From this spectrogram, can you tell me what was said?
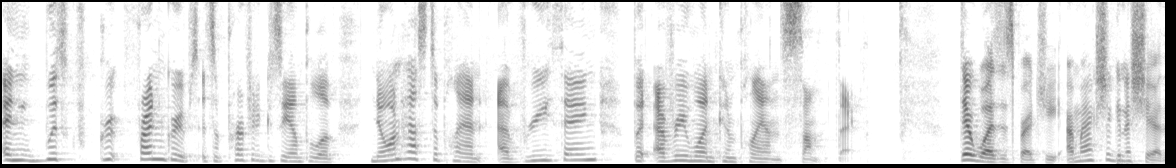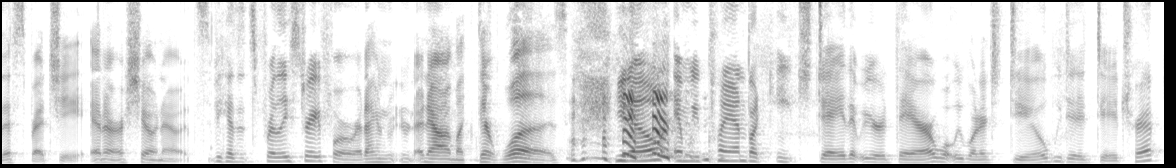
and with gr- friend groups, it's a perfect example of no one has to plan everything, but everyone can plan something. There was a spreadsheet. I'm actually going to share this spreadsheet in our show notes because it's really straightforward. I'm, now I'm like, there was, you know, and we planned like each day that we were there, what we wanted to do. We did a day trip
